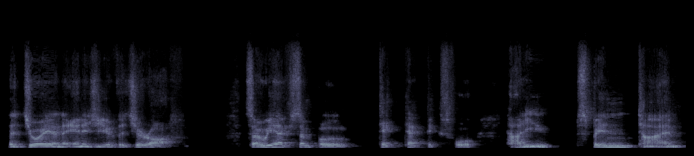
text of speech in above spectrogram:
the joy and the energy of the giraffe. So we have simple tech tactics for how do you spend time,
